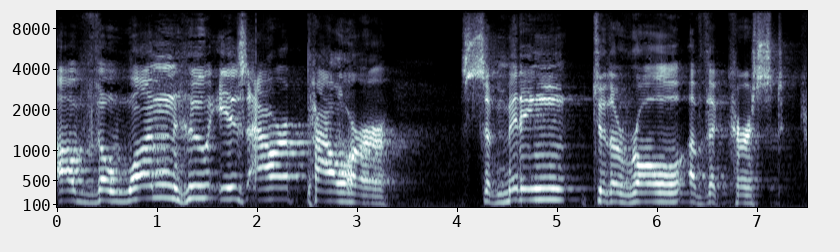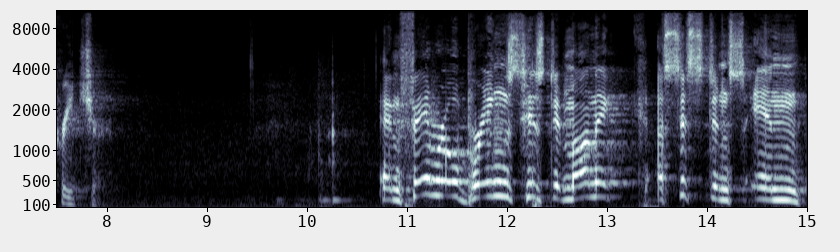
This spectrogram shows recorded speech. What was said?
of the one who is our power submitting to the role of the cursed creature. And Pharaoh brings his demonic assistants in,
